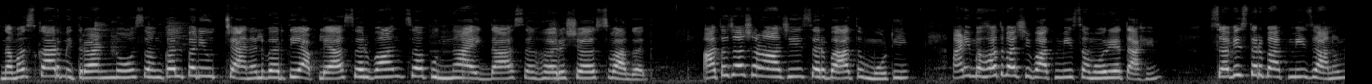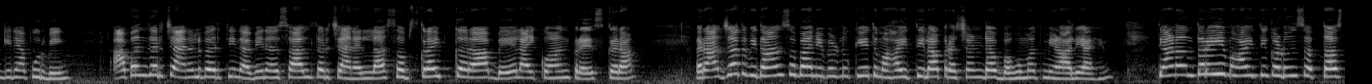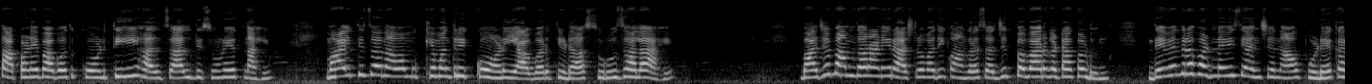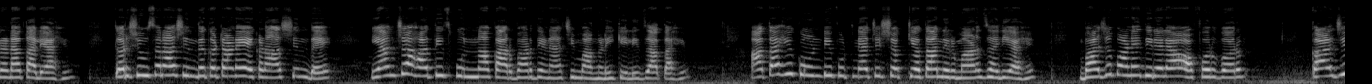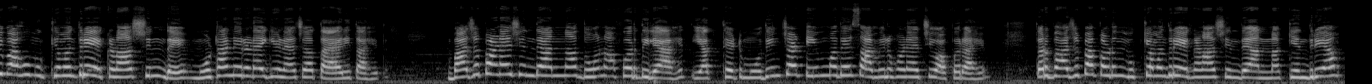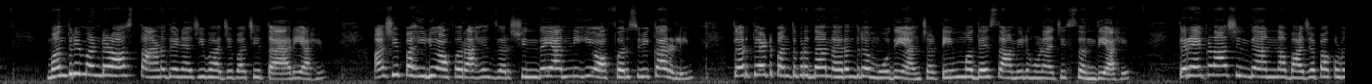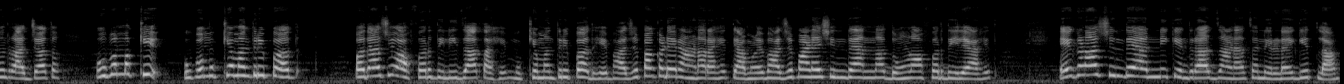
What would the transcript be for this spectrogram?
नमस्कार मित्रांनो संकल्प न्यूज चॅनलवरती आपल्या सर्वांचं पुन्हा एकदा सहर्ष स्वागत. आताच्या क्षणाची सर्वात मोठी आणि महत्त्वाची बातमी समोर येत आहे. सविस्तर बातमी जाणून घेण्यापूर्वी आपण जर चॅनलवरती नवीन असाल तर चॅनलला सबस्क्राईब करा बेल आयकॉन प्रेस करा. राज्यात विधानसभा निवडणुकीत महायुतीला प्रचंड बहुमत मिळाले आहे. त्यानंतरही महायुतीकडून सत्ता स्थापनेबाबत कोणतीही हालचाल दिसून येत नाही. महायुतीचा नावा मुख्यमंत्री कोण यावर तिढा सुरू झाला आहे. भाजप आमदार आणि राष्ट्रवादी काँग्रेस अजित पवार गटाकडून देवेंद्र फडणवीस यांचे नाव पुढे करण्यात आले आहे. तर शिवसेना शिंदे गटाने एकनाथ शिंदे यांच्या हातीच पुन्हा कारभार देण्याची मागणी केली जात आहे. आता ही कोंडी फुटण्याची शक्यता निर्माण झाली आहे. भाजपाने दिलेल्या ऑफरवर काळजीवाहू मुख्यमंत्री एकनाथ शिंदे मोठा निर्णय घेण्याच्या तयारीत आहेत. भाजपाने शिंदे यांना दोन ऑफर दिल्या आहेत. यात थेट मोदींच्या टीममध्ये सामील होण्याची ऑफर आहे. तर भाजपाकडून मुख्यमंत्री एकनाथ शिंदे यांना केंद्रीय मंत्रिमंडळात स्थान देण्याची भाजपाची तयारी आहे. अशी पहिली ऑफर आहे. जर शिंदे यांनी ही ऑफर स्वीकारली तर थेट पंतप्रधान नरेंद्र मोदी यांच्या टीममध्ये सामील होण्याची संधी आहे. तर एकनाथ शिंदे यांना भाजपाकडून राज्यात उपमुख्य उपमुख्यमंत्रीपद पदाची ऑफर दिली जात आहे. मुख्यमंत्रीपद हे भाजपाकडे राहणार आहे. त्यामुळे भाजपाने शिंदे यांना दोन ऑफर दिल्या आहेत. एकनाथ शिंदे यांनी केंद्रात जाण्याचा निर्णय घेतला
